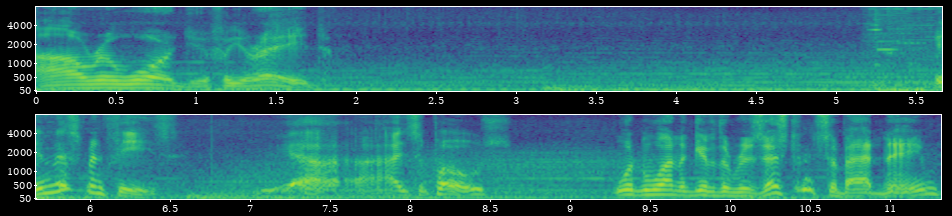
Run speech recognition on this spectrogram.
I'll reward you for your aid. Enlistment fees. Yeah, I suppose. Wouldn't want to give the Resistance a bad name.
